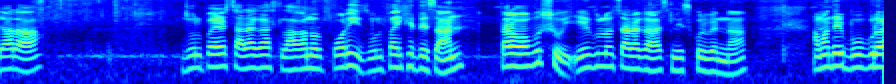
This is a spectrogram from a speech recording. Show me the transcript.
যারা জলপাইয়ের চারা গাছ লাগানোর পরই জলপাই খেতে চান, তারা অবশ্যই এগুলো চারা গাছ মিস করবেন না। আমাদের বগুড়া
